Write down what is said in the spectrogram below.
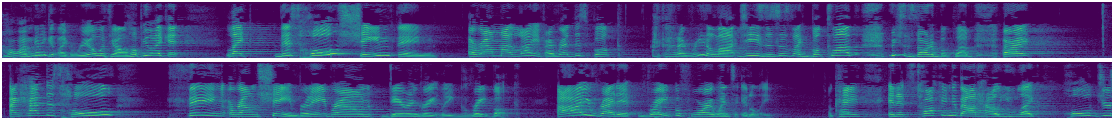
oh, I'm gonna get like real with y'all. Hope you like it. Like this whole shame thing around my life. I read this book. God, I read a lot. Jeez, this is like book club. We should start a book club. All right. I had this whole thing around shame. Brene Brown, Daring Greatly, great book. I read it right before I went to Italy. Okay? And it's talking about how you like hold your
